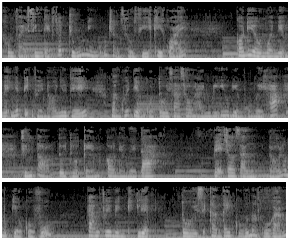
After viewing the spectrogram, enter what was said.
không phải xinh đẹp xuất chúng Nhưng cũng chẳng xấu xí kỳ quái. Có điều ngoài miệng mẹ nhất định phải nói như thế Mang khuyết điểm của tôi ra so sánh với ưu điểm của người khác Chứng tỏ tôi thua kém con nhà người ta. Mẹ cho rằng đó là một kiểu cổ vũ Càng phê bình kịch liệt Tôi sẽ càng cay cú mà cố gắng.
